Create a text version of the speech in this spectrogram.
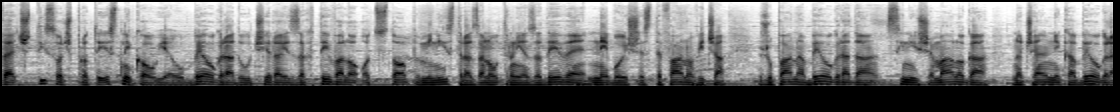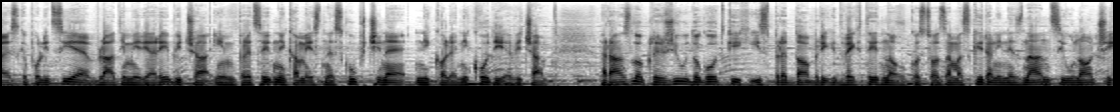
Več tisoč protestnikov je v Beogradu včeraj zahtevalo odstop ministra za notranje zadeve Nebojše Stefanoviča, župana Beograda Siniše Maloga, načelnika beograjske policije Vladimirja Rebiča in predsednika mestne skupščine Nikole Nikodijeviča. Razlog leži v dogodkih izpred dobrih dveh tednov, ko so zamaskirani neznanci v noči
